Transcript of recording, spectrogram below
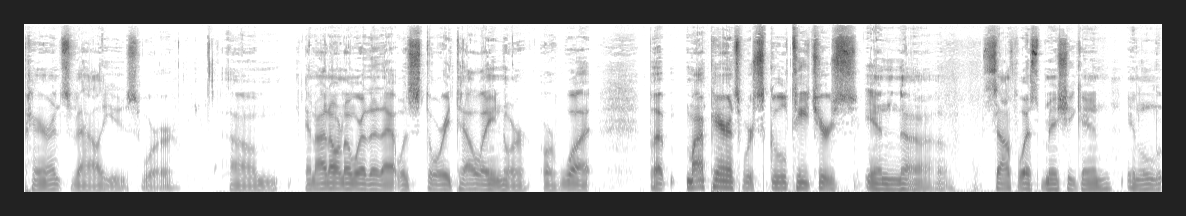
parents' values were, um, and I don't know whether that was storytelling or or what. But my parents were school teachers in uh, Southwest Michigan in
